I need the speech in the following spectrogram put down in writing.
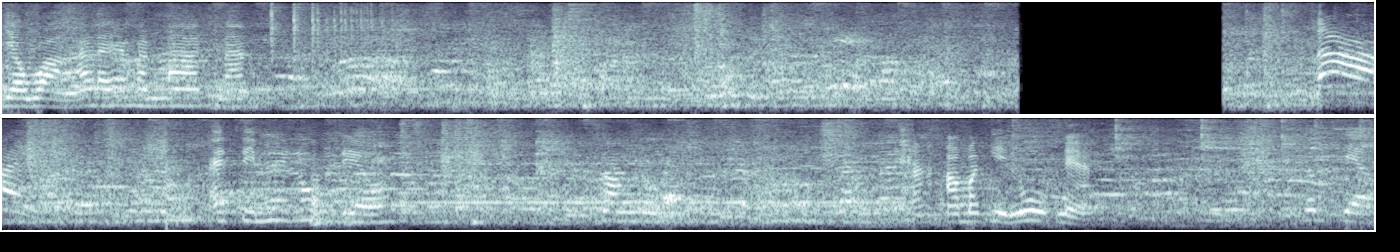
อย่าหวังอะไรให้มันมากนะ ได้ ไอติม ให้ลูกเดียวลองดู เอามากี่ลูกเนี่ย ลูกเดียว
